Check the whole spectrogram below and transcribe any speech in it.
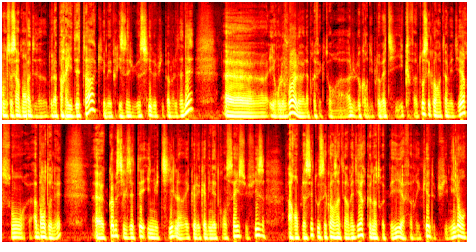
on ne se sert pas de, de l'appareil d'État, qui est méprisé lui aussi depuis pas mal d'années, euh, et on le voit, la préfectorale, le corps diplomatique, enfin tous ces corps intermédiaires sont abandonnés euh, comme s'ils étaient inutiles et que les cabinets de conseil suffisent à remplacer tous ces corps intermédiaires que notre pays a fabriqués depuis mille ans.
